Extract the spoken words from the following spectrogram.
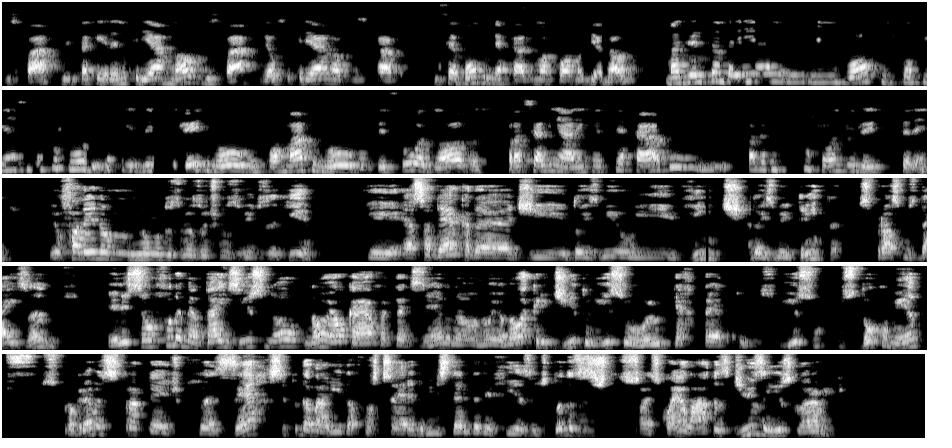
espaços, ele está querendo criar novos espaços. E ao se criar novos espaços, isso é bom para o mercado de uma forma geral mas ele também é um, um voto de confiança no futuro, porque jeito novo, um formato novo, pessoas novas para se alinharem com esse mercado e fazer com que funcione de um jeito diferente. Eu falei num, num dos meus últimos vídeos aqui que essa década de 2020 a 2030, os próximos 10 anos, eles são fundamentais e isso não, não é o Caiafa que está dizendo, não, não, eu não acredito nisso ou eu interpreto isso. Isso, os documentos dos programas estratégicos do Exército, da Marinha, da Força Aérea, do Ministério da Defesa, de todas as instituições correlatas, dizem isso claramente.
